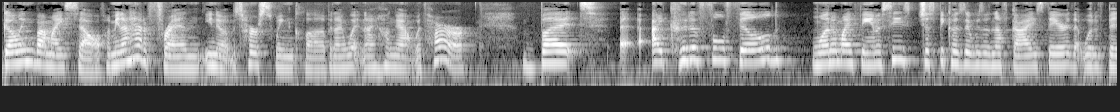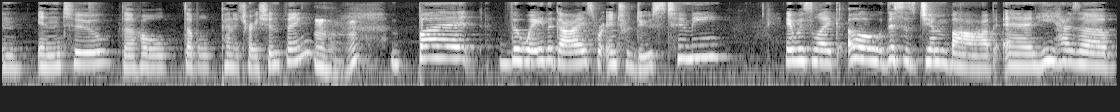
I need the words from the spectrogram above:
going by myself. I mean, I had a friend, you know, it was her swing club, and I went and I hung out with her, but uh, I could have fulfilled one of my fantasies just because there was enough guys there that would have been into the whole double penetration thing. But the way the guys were introduced to me, it was like, oh, this is Jim Bob, and he has a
